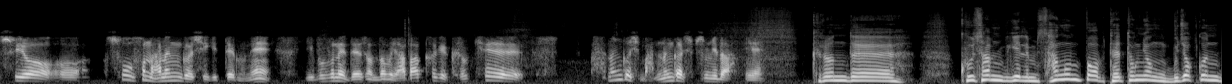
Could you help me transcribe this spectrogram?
수여 어, 수훈하는 것이기 때문에 이 부분에 대해서 너무 야박하게 그렇게 하는 것이 맞는가 싶습니다. 예. 그런데 9361님 상훈법 대통령 무조건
